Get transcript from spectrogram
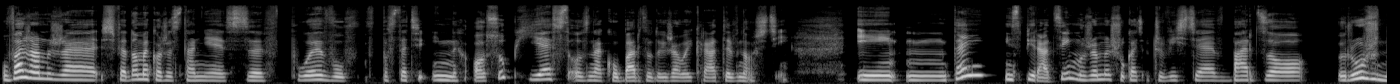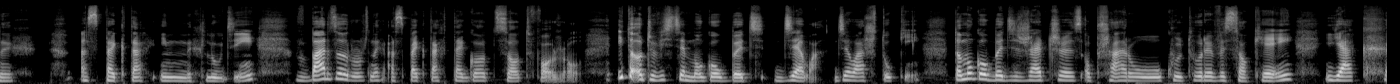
Uważam, że świadome korzystanie z wpływów w postaci innych osób jest oznaką bardzo dojrzałej kreatywności. I mm, tej inspiracji możemy szukać oczywiście w bardzo różnych aspektach innych ludzi, w bardzo różnych aspektach tego, co tworzą. I to oczywiście mogą być dzieła, dzieła sztuki. To mogą być rzeczy z obszaru kultury wysokiej, jak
